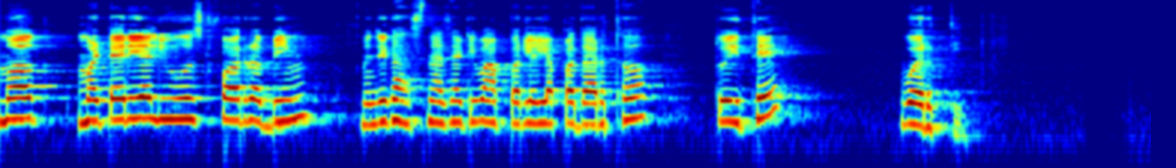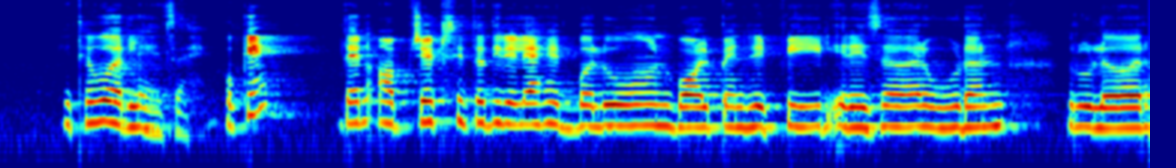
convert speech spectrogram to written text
मग मटेरियल यूज्ड फॉर रबिंग म्हणजे घासण्यासाठी वापरलेला पदार्थ तो इथे वरती. इथे वर लिहायचा आहे. ओके देन ऑब्जेक्ट्स इथं दिलेले आहेत. Balloon ball pen refill eraser wooden ruler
